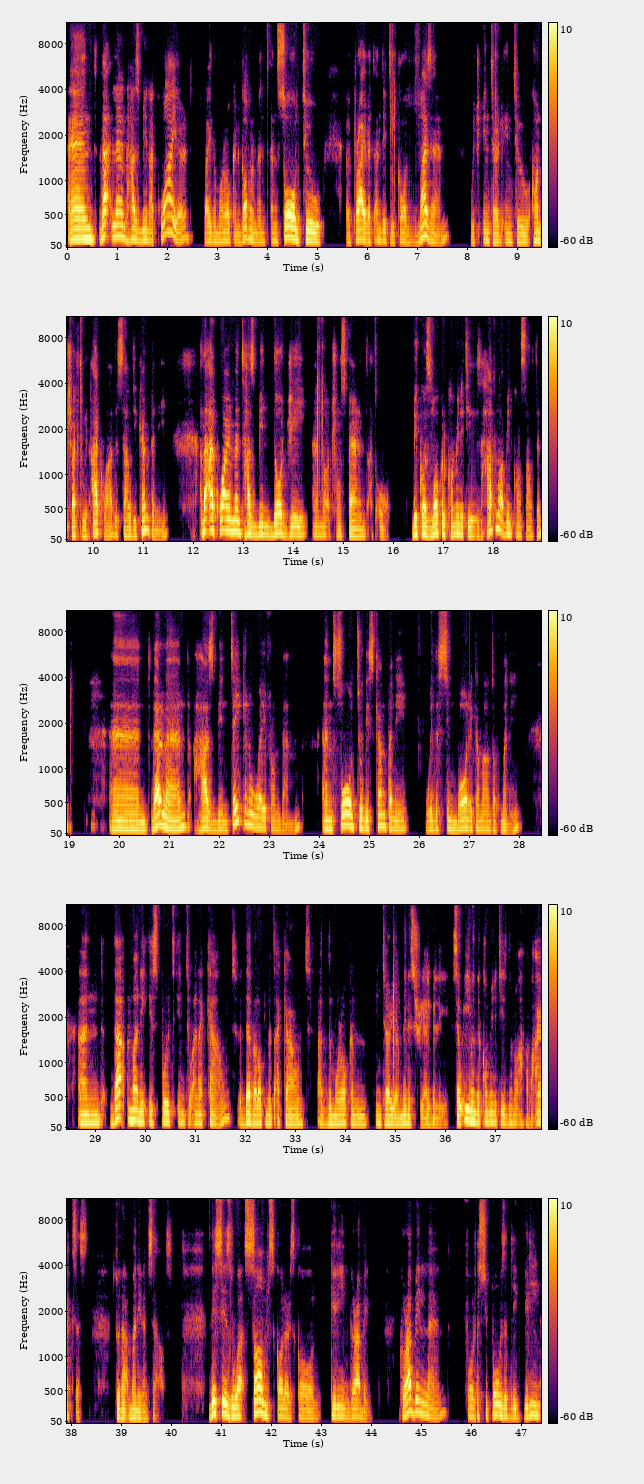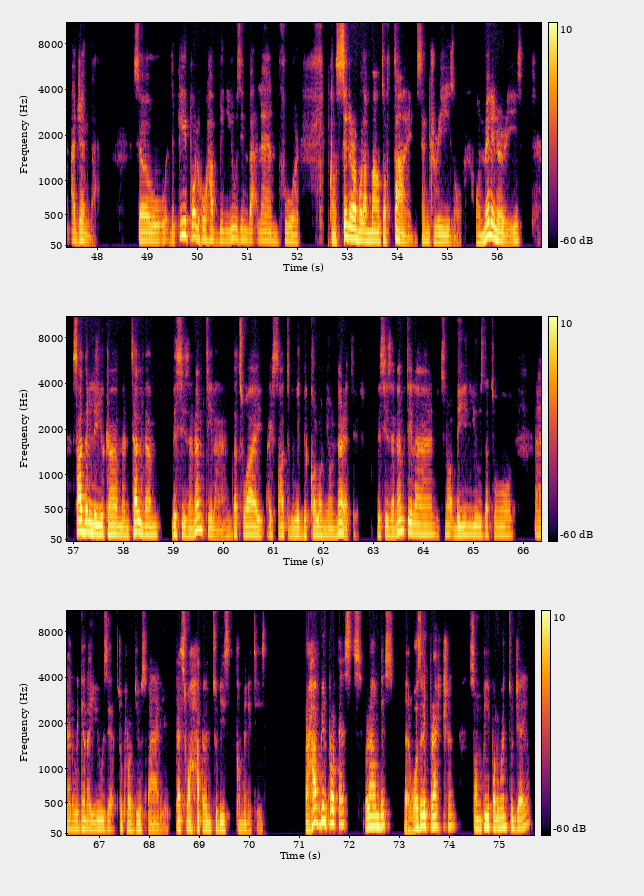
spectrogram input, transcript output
And that land has been acquired by the Moroccan government and sold to a private entity called Masen, which entered into contract with ACWA, the Saudi company. The acquirement has been dodgy and not transparent at all because local communities have not been consulted and their land has been taken away from them and sold to this company with a symbolic amount of money. And that money is put into an account, a development account at the Moroccan Interior Ministry, I believe. So even the communities do not have access to that money themselves. This is what some scholars call green grabbing. Grabbing land for the supposedly green agenda. So the people who have been using that land for considerable amount of time, centuries or, or millenaries, suddenly you come and tell them this is an empty land. That's why I started with the colonial narrative. This is an empty land, it's not being used at all, and we're gonna use it to produce value. That's what happened to these communities. There have been protests around this, there was repression, some people went to jail,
